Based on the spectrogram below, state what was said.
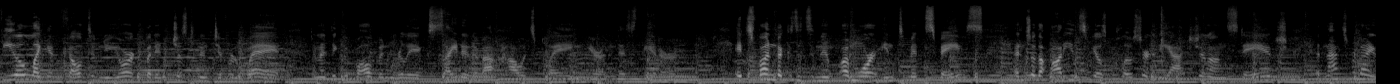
feel like it felt in New York, but just in a different way. And I think we've all been really excited about how it's playing here in this theater. It's fun because it's in a more intimate space, and so the audience feels closer to the action on stage. And that's when I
